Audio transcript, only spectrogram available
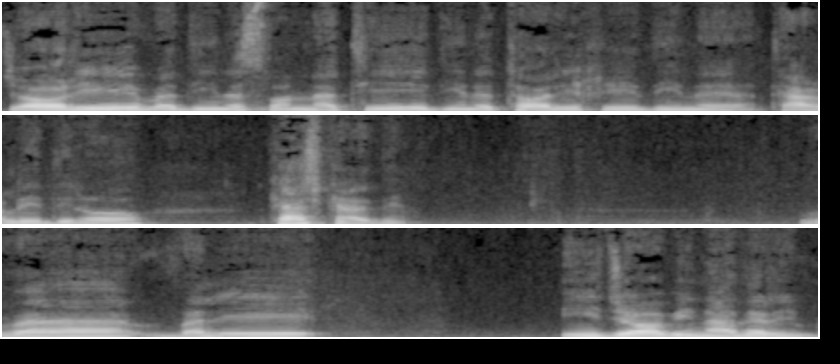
جاری و دین سنتی دین تاریخی دین تقلیدی رو کش کردیم. و ولی ایجابی نداریم.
